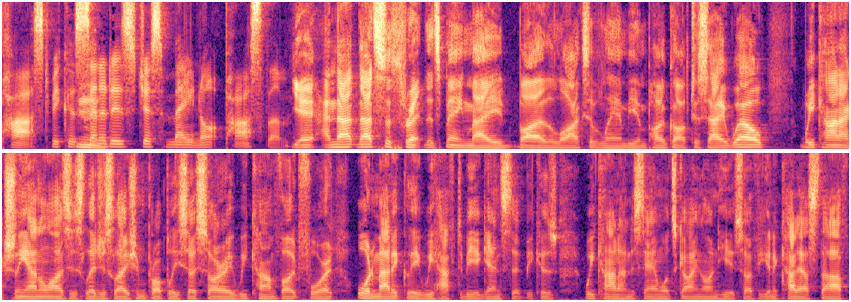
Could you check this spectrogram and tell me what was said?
passed because mm. senators just may not pass them. Yeah, and that that's the threat that's being made by the likes of Lambie and Pocock to say, well, we can't actually analyse this legislation properly, so sorry, we can't vote for it. Automatically, we have to be against it because we can't understand what's going on here. So if you're going to cut our staff,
